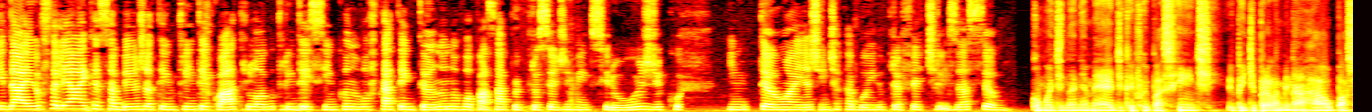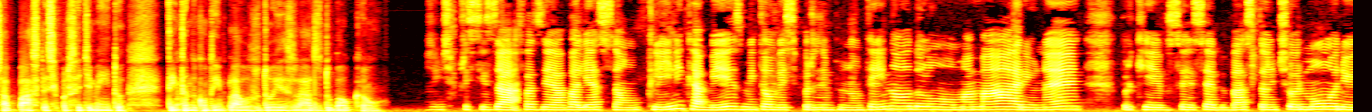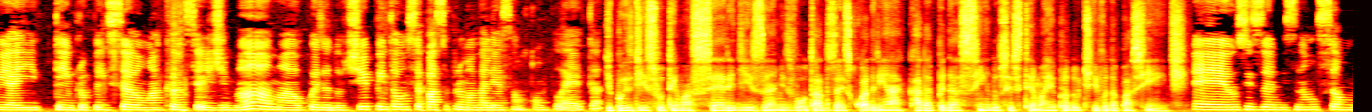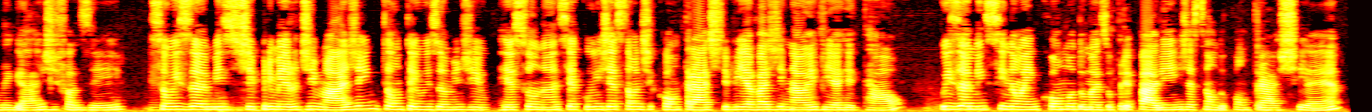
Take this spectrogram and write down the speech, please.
E daí eu falei: ai, quer saber, eu já tenho 34, logo 35, eu não vou ficar tentando, não vou passar por procedimento cirúrgico. Então aí a gente acabou indo para fertilização. Como a Dinânia é médica e foi paciente, eu pedi para ela me narrar o passo a passo desse procedimento, tentando contemplar os dois lados do balcão. A gente precisa fazer a avaliação clínica mesmo, então ver se, por exemplo, não tem nódulo mamário, né? Porque você recebe bastante hormônio e aí tem propensão a câncer de mama ou coisa do tipo, então você passa por uma avaliação completa. Depois disso, tem uma série de exames voltados a esquadrinhar cada pedacinho do sistema reprodutivo da paciente. É, os exames não são legais de fazer. São exames de primeiro de imagem, então tem um exame de ressonância com injeção de contraste via vaginal e via retal. O exame em si não é incômodo, mas o preparo e a injeção do contraste é.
